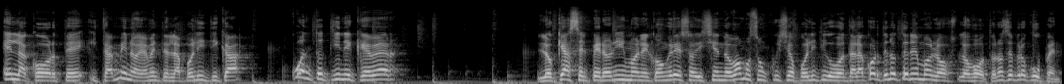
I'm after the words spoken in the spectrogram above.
en la Corte y también obviamente en la política, ¿cuánto tiene que ver lo que hace el peronismo en el Congreso diciendo vamos a un juicio político contra la Corte? No tenemos los, votos, no se preocupen.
